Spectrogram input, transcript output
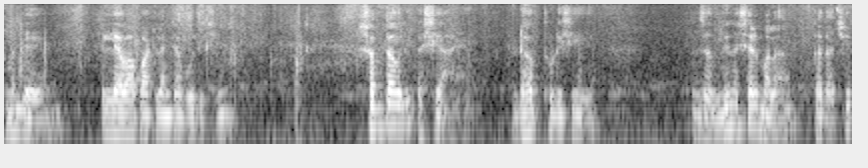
म्हणजे लेवा पाटलांच्या बोलीची शब्दावली अशी आहे. ढब थोडीशी जमली नसेल मला कदाचित.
